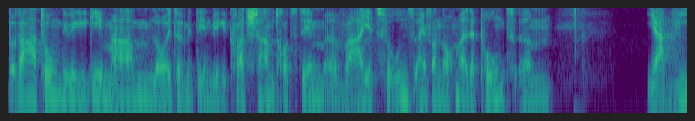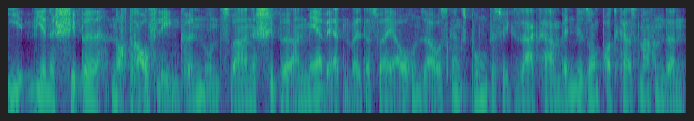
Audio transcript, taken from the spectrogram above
Beratungen, die wir gegeben haben, Leute, mit denen wir gequatscht haben. Trotzdem äh, war jetzt für uns einfach nochmal der Punkt, ähm, ja, wie wir eine Schippe noch drauflegen können, und zwar eine Schippe an Mehrwerten, weil das war ja auch unser Ausgangspunkt, dass wir gesagt haben, wenn wir so einen Podcast machen, dann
